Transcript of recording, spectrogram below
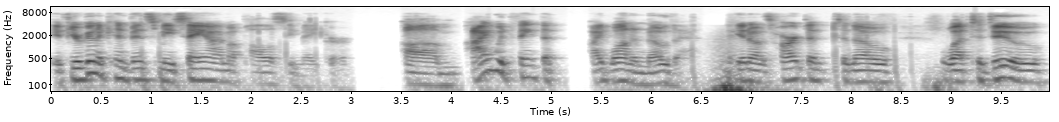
If you're going to convince me, say I'm a policymaker, um, I would think that I'd want to know that. You know, it's hard to, to know what to do,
